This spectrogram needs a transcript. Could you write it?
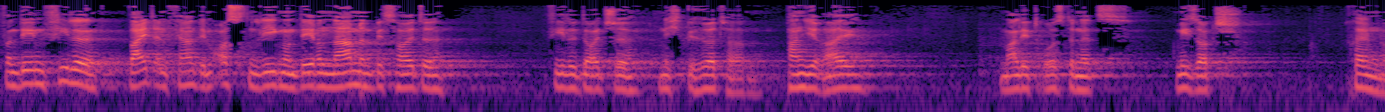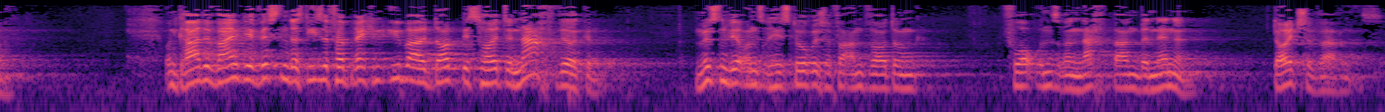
von denen viele weit entfernt im Osten liegen und deren Namen bis heute viele Deutsche nicht gehört haben. Panjerei, Mali Trostenetz, Misoc, Chelmno. Und gerade weil wir wissen, dass diese Verbrechen überall dort bis heute nachwirken, müssen wir unsere historische Verantwortung vor unseren Nachbarn benennen. Deutsche waren es,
